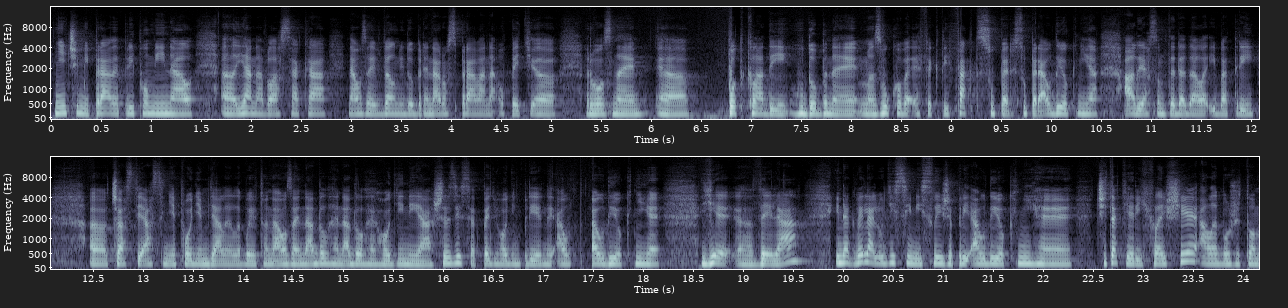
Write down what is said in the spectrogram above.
Niečo mi práve pripomínal uh, Jana Vlasaka, naozaj veľmi dobre narozpráva na opäť uh, rôzne podklady, hudobné, zvukové efekty, fakt super, super audiokniha, ale ja som teda dala iba tri e, časti, asi nepôjdem ďalej, lebo je to naozaj na dlhé, na dlhé hodiny a 65 hodín pri jednej audioknihe je e, veľa. Inak veľa ľudí si myslí, že pri audioknihe čítate rýchlejšie, alebo že to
